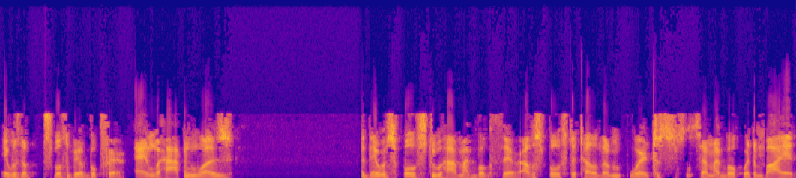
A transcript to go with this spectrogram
It was a, supposed to be a book fair. And what happened was, they were supposed to have my book there. I was supposed to tell them where to send my book, where to buy it.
